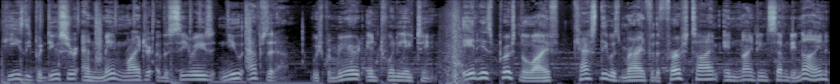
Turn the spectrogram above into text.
he's the producer and main writer of the series New Amsterdam, which premiered in 2018. In his personal life, Cassidy was married for the first time in 1979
